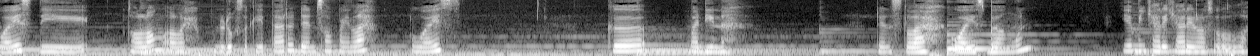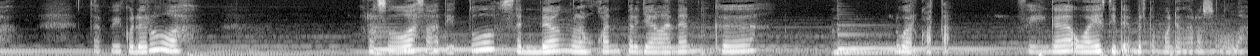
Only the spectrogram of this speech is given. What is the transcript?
Uwais ditolong oleh penduduk sekitar dan sampailah Uwais ke Madinah. Dan setelah Uwais bangun ia mencari-cari Rasulullah. Tapi kodarullah Rasulullah saat itu sedang melakukan perjalanan ke luar kota sehingga Uwais tidak bertemu dengan Rasulullah.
